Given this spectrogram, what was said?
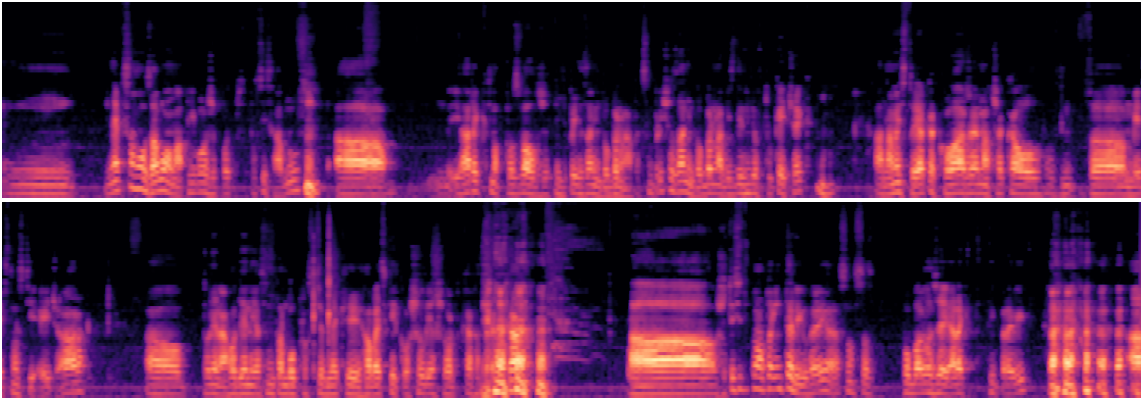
um, nejak som ho zavolal na pivo, že poď, poď si sadnúť hm. a Jarek ma pozval, že nech príde za ním do Brna. Tak som prišiel za ním do Brna, vyzdvihnúť ho v Tukejček uh-huh. a namiesto Jarka Koláře ma čakal v, v miestnosti HR, uh, plne nahodený, ja som tam bol proste v nejakej havajskej košeli a šortkách a a že ty si tu na to interview, hej? A ja som sa pobavil, že Jarek, ty prevít. A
